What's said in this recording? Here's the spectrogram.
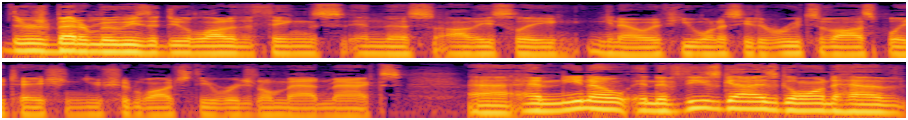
There's better movies that do a lot of the things in this. Obviously, you know, if you want to see the roots of exploitation, you should watch the original Mad Max. Uh, and you know, and if these guys go on to have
